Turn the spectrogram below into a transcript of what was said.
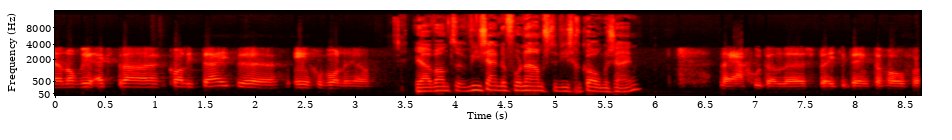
ja, nog weer extra kwaliteit eh, ingewonnen, ja. Ja, want wie zijn de voornaamste die gekomen zijn? Nou ja, goed, dan spreek je denk ik toch over...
